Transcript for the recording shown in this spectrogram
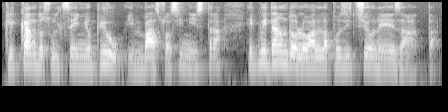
cliccando sul segno più in basso a sinistra e guidandolo alla posizione esatta.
